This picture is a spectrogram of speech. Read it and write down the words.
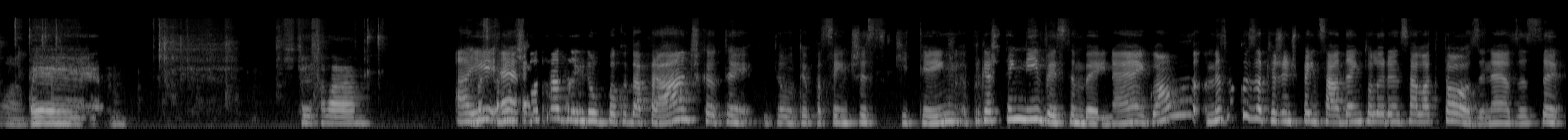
Ah. É... O que eu ia falar? Aí, é, só trazendo um pouco da prática, eu tenho, então, eu tenho pacientes que têm, porque a gente tem níveis também, né? Igual a mesma coisa que a gente pensar da intolerância à lactose, né? Às vezes você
